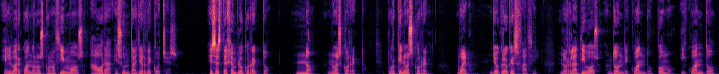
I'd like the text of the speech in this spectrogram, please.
El bar cuando nos conocimos ahora es un taller de coches. ¿Es este ejemplo correcto? No, no es correcto. ¿Por qué no es correcto? Bueno, yo creo que es fácil. Los relativos dónde, cuándo, cómo y cuánto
